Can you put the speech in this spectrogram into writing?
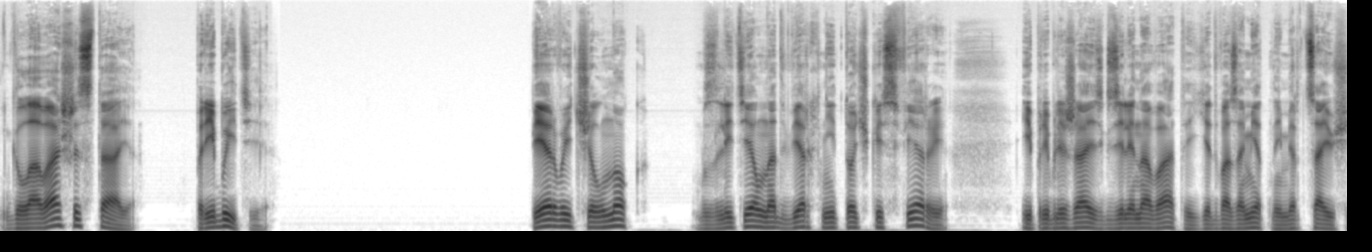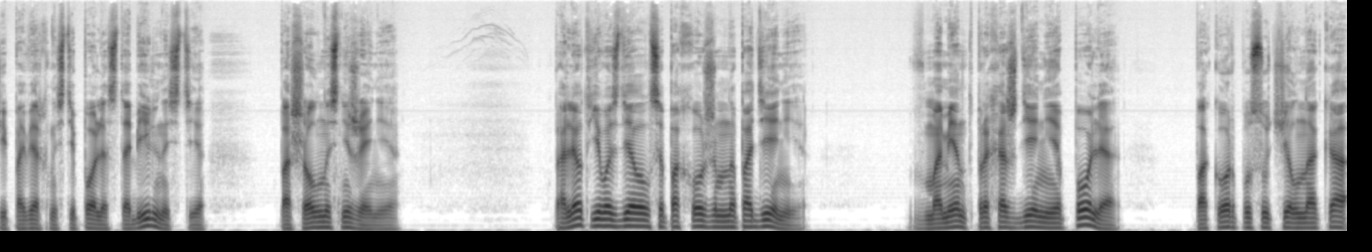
Глава шестая. Прибытие. Первый челнок взлетел над верхней точкой сферы и, приближаясь к зеленоватой, едва заметной мерцающей поверхности поля стабильности, пошел на снижение. Полет его сделался похожим на падение. В момент прохождения поля по корпусу челнока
